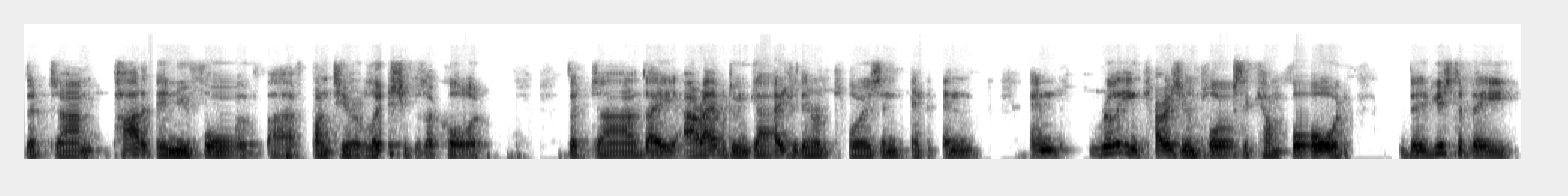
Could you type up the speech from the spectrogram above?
that um, part of their new form of uh, frontier of leadership, as I call it, that uh, they are able to engage with their employees and, and, and, and really encourage their employees to come forward. There used to be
